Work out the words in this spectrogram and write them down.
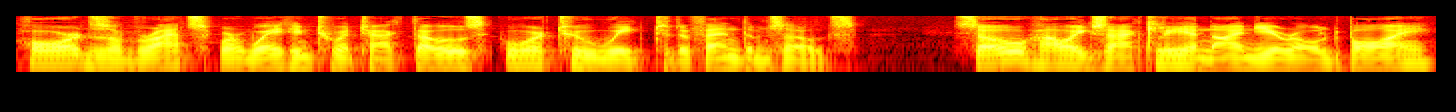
Hordes of rats were waiting to attack those who were too weak to defend themselves. So, how exactly a nine year old boy,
